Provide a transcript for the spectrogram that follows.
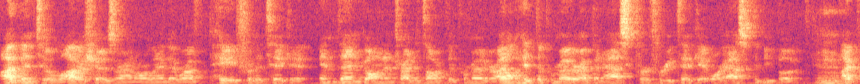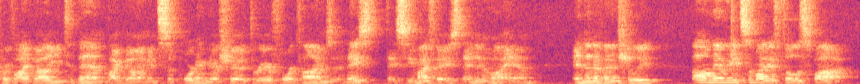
I've been to a lot of shows around Orlando where I've paid for the ticket and then gone and tried to talk to the promoter. I don't hit the promoter up and ask for a free ticket or ask to be booked. Mm. I provide value to them by going and supporting their show three or four times, and they they see my face, they know who I am, and then eventually, oh man, we need somebody to fill the spot.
